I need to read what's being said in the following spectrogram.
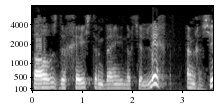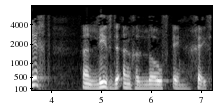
als de geest er een weinigje licht en gezicht en liefde en geloof in geeft.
